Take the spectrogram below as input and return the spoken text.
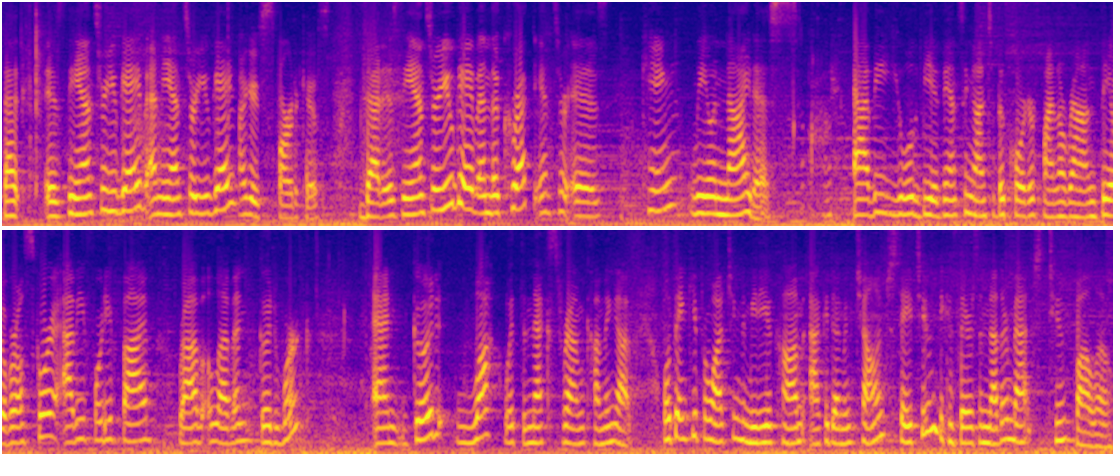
That is the answer you gave, and the answer you gave? I gave Spartacus. That is the answer you gave, and the correct answer is King Leonidas. Uh-huh. Abby, you will be advancing on to the quarterfinal round. The overall score, Abby 45, Rob 11. Good work. And good luck with the next round coming up. Well, thank you for watching the Mediacom Academic Challenge. Stay tuned because there's another match to follow.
